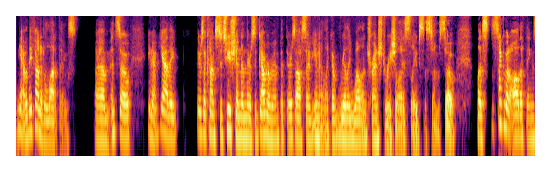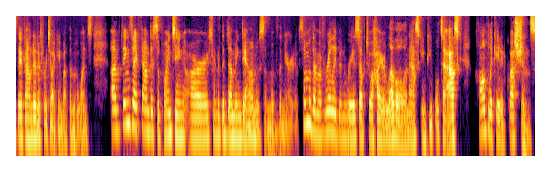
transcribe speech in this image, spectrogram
Yeah, well, they founded a lot of things, um, and so you know, yeah, they there's a constitution and there's a government but there's also you know like a really well entrenched racialized slave system. So let's let's talk about all the things they founded if we're talking about them at once. Um, things i found disappointing are sort of the dumbing down of some of the narrative some of them have really been raised up to a higher level and asking people to ask complicated questions.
